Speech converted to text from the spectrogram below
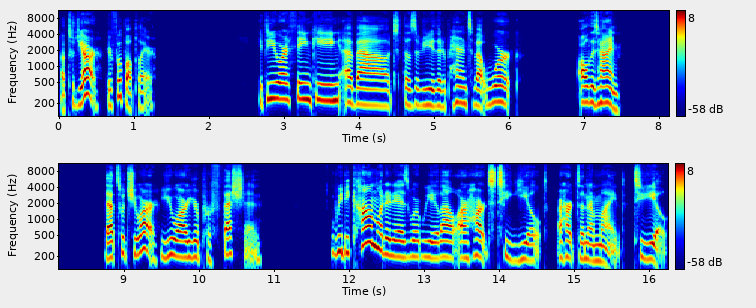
That's what you are. You're a football player. If you are thinking about those of you that are parents about work all the time, that's what you are. You are your profession. We become what it is where we allow our hearts to yield, our hearts and our mind to yield.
